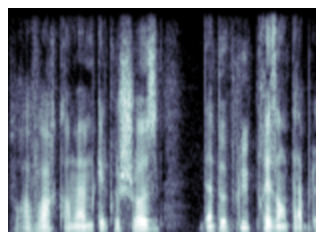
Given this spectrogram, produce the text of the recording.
pour avoir quand même quelque chose d'un peu plus présentable.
